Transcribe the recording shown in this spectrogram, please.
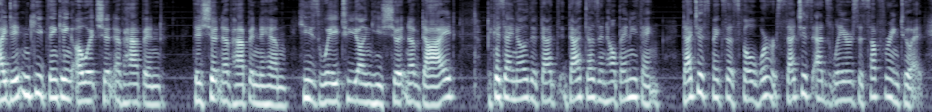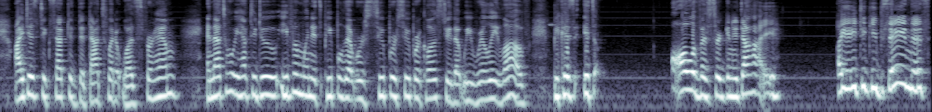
I didn't keep thinking, oh, it shouldn't have happened. This shouldn't have happened to him. He's way too young. He shouldn't have died. Because I know that that, that doesn't help anything that just makes us feel worse. That just adds layers of suffering to it. I just accepted that that's what it was for him. And that's what we have to do, even when it's people that we're super, super close to that we really love, because it's all of us are going to die. I hate to keep saying this,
